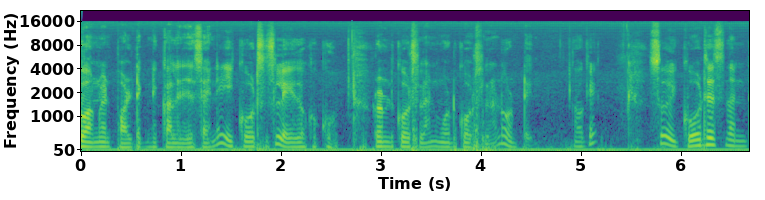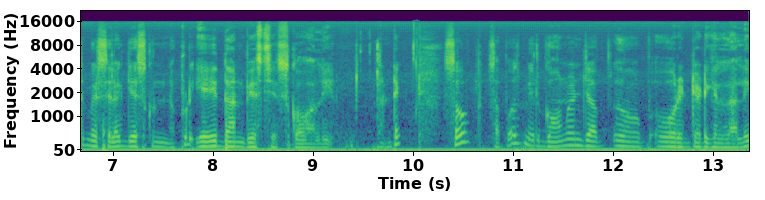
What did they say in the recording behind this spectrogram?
గవర్నమెంట్ పాలిటెక్నిక్ కాలేజెస్ అయినా ఈ కోర్సెస్లో ఏదో ఒక రెండు కోర్సులు అని మూడు కోర్సులు అని ఉంటాయి. ఓకే? సో ఈ కోర్సెస్ అంటే మీరు సెలెక్ట్ చేసుకున్నప్పుడు ఏ దాన్ని బేస్ చేసుకోవాలి? అంటే సో సపోజ్ మీరు గవర్నమెంట్ జాబ్ ఓరియంటెడ్కి వెళ్ళాలి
